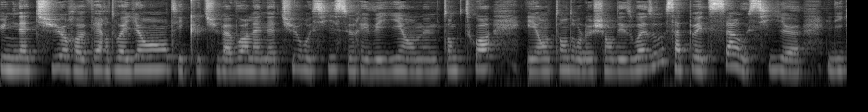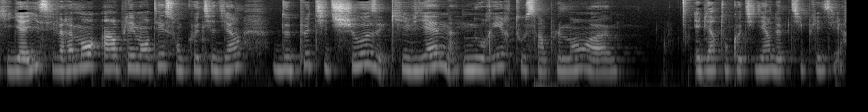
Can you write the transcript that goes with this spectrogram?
une nature verdoyante et que tu vas voir la nature aussi se réveiller en même temps que toi et entendre le chant des oiseaux. Ça peut être ça aussi, l'ikigai, c'est vraiment implémenter son quotidien de petites choses qui viennent nourrir tout simplement eh bien, ton quotidien de petits plaisirs.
